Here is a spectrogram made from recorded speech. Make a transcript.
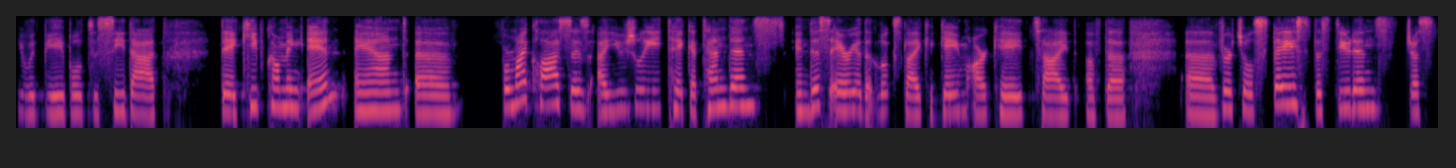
you would be able to see that they keep coming in. And uh, for my classes, I usually take attendance in this area that looks like a game arcade side of the virtual space. The students just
